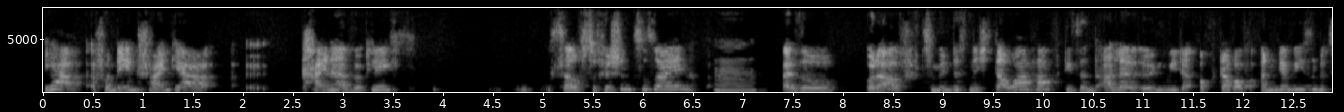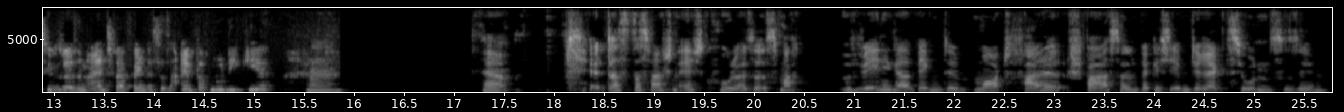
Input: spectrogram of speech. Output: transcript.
ja von denen scheint ja äh, keiner wirklich self-sufficient zu sein. Mhm. Also, oder auf, zumindest nicht dauerhaft. Die sind alle irgendwie da, auch darauf angewiesen, beziehungsweise in ein, zwei Fällen ist es einfach nur die Gier. Mhm. Ja. ja. Das, das war schon echt cool. Also es macht weniger wegen dem Mordfall Spaß, sondern wirklich eben die Reaktionen zu sehen.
